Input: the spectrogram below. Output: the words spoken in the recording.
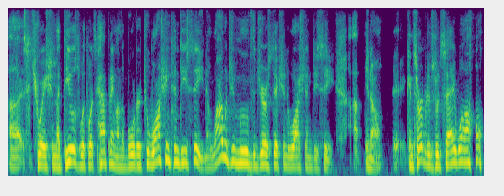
uh, situation that deals with what's happening on the border to Washington, D.C. Now, why would you move the jurisdiction to Washington, D.C.? Uh, you know, conservatives would say, well,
